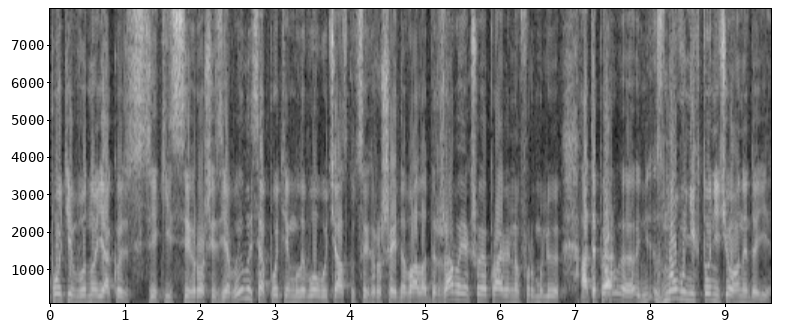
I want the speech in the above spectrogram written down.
Потім воно якось якісь ці гроші з'явилися. Потім ливову частку цих грошей давала держава, якщо я правильно формулюю. А тепер е, знову ніхто нічого не дає.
